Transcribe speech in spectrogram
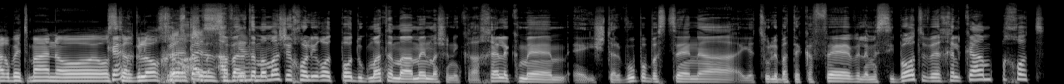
ארביטמן או אוסקר כן. גלוך. לא, אבל- אתה ממש יכול לראות פה דוגמת המאמן, מה שנקרא. חלק מהם השתלבו פה בסצנה, יצאו לבתי קפה ולמסיבות, וחלקם פחות.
